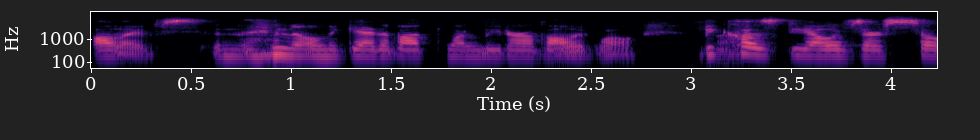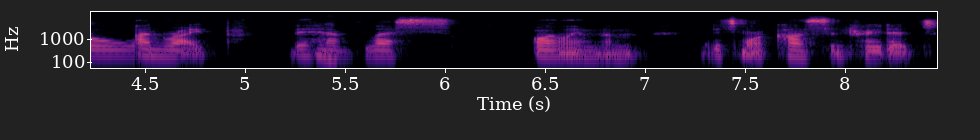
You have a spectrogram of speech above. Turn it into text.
olives and, and only get about one liter of olive oil because the olives are so unripe. They hmm. have less oil in them, but it's more concentrated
